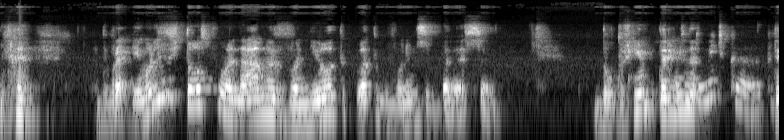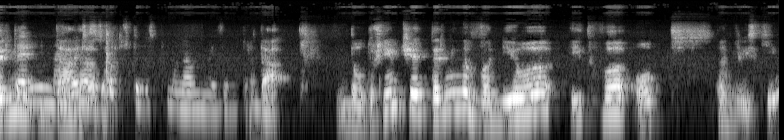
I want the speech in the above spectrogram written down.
Добре, има ли защо споменаваме ванилата, когато говорим за БДСМ? Да уточним термина. Като думичка, като термин- термин, да, най-вече, да, да. ще го споменаваме за напред. Да. Да уточним, че термина ванила идва от английски,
